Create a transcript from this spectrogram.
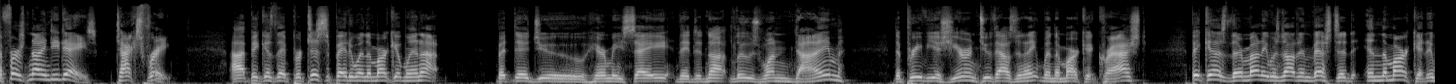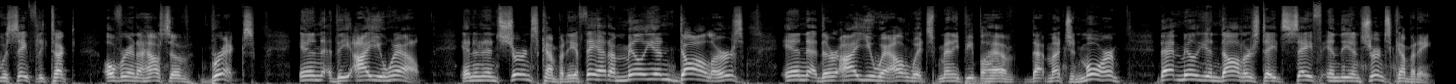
the first 90 days, tax free, uh, because they participated when the market went up. But did you hear me say they did not lose one dime the previous year in 2008 when the market crashed? Because their money was not invested in the market. It was safely tucked over in a house of bricks in the IUL, in an insurance company, if they had a million dollars in their IUL, which many people have that much and more, that million dollars stayed safe in the insurance company,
